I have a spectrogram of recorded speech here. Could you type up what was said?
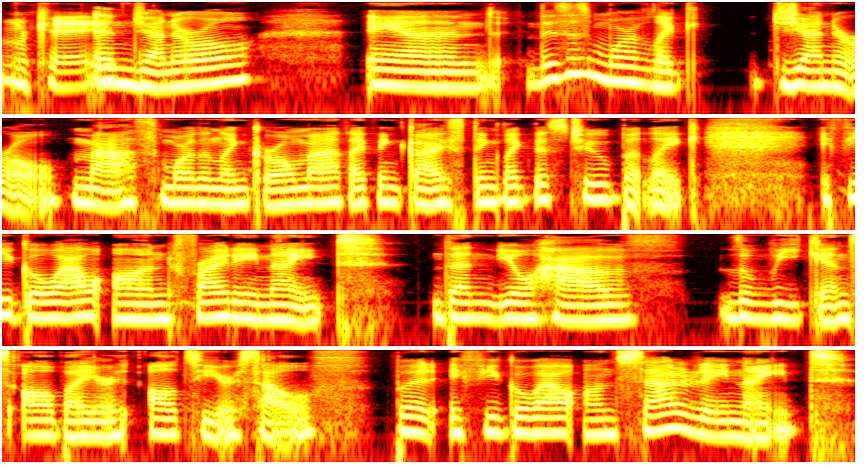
Okay. in general. And this is more of like general math more than like girl math. I think guys think like this too, but like if you go out on Friday night, then you'll have the weekends all by your all to yourself. But if you go out on Saturday night,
